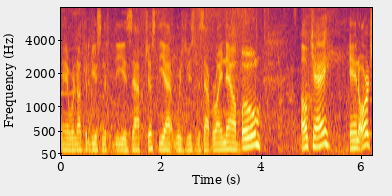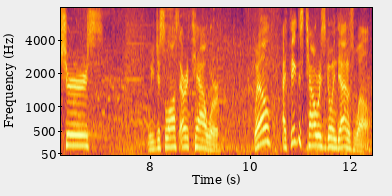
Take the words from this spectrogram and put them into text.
And we're not going to be using the, the, zap just yet. We're using the zap right now. Boom. Okay. And archers. We just lost our tower. Well, I think this tower is going down as well.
